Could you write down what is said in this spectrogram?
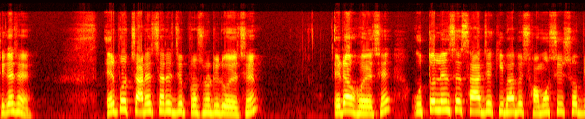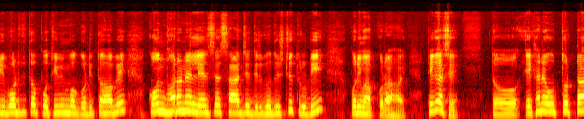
ঠিক আছে? এরপর চারের চারের যে প্রশ্নটি রয়েছে, এটাও হয়েছে, উত্তর লেন্সের সাহায্যে কীভাবে সমশীর্ষ বিবর্ধিত প্রতিবিম্ব গঠিত হবে, কোন ধরনের লেন্সের সাহায্যে দীর্ঘদৃষ্টি ত্রুটি পরিমাপ করা হয়? ঠিক আছে? তো এখানে উত্তরটা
